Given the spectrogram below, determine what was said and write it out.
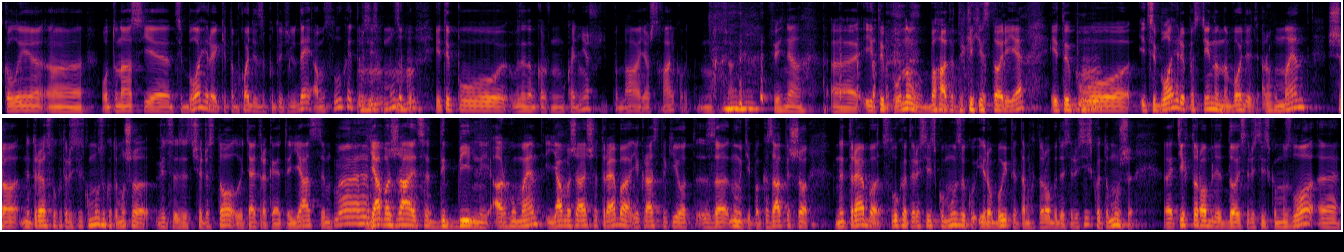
коли е, от у нас є ці блогери, які там ходять, запитують людей, а ви слухаєте російську музику? І типу, вони там кажуть, ну звісно, типу, да, я ж з Харкова, ну це фігня. Е, і типу, ну багато таких історій є. І типу, і ці блогери постійно наводять аргумент, що не треба слухати російську музику, тому що від через то летять ракети. Я з цим я вважаю це дебільний аргумент. Я вважаю, що треба якраз таки, от за ну, типу, казати, що не треба слухати російську музику і робити там, хто робить досі російською, тому що е, ті, хто роблять досі російському зло, е,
